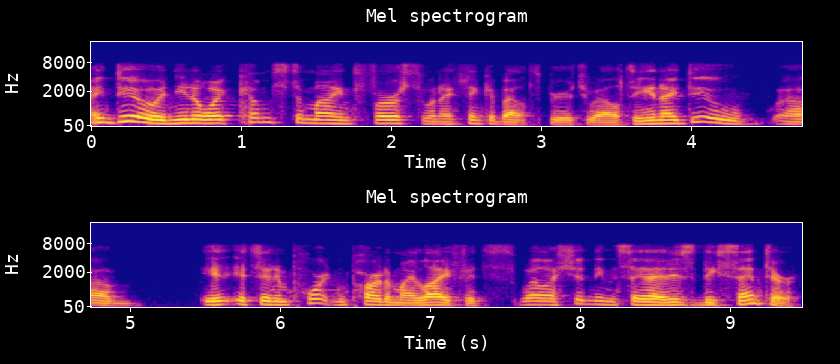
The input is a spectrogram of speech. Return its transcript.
I do. And you know, what comes to mind first when I think about spirituality, and I do, um, it, it's an important part of my life. It's, well, I shouldn't even say that, it is the center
